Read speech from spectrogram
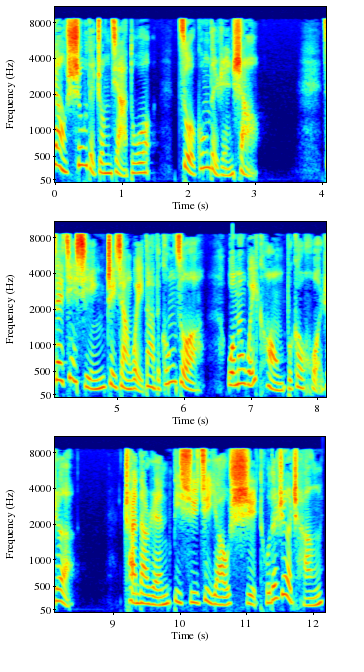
要收的庄稼多，做工的人少，在进行这项伟大的工作，我们唯恐不够火热。”传道人必须具有使徒的热诚、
